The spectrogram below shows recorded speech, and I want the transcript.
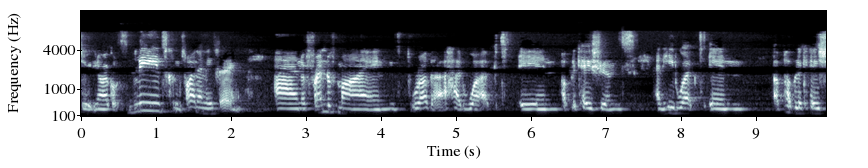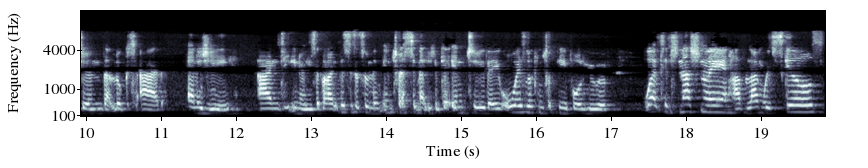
To you know, I got some leads, couldn't find anything. And a friend of mine's brother had worked in publications, and he'd worked in a publication that looked at energy. And you know, he said like, this is something interesting that you could get into. They're always looking for people who have worked internationally and have language skills.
